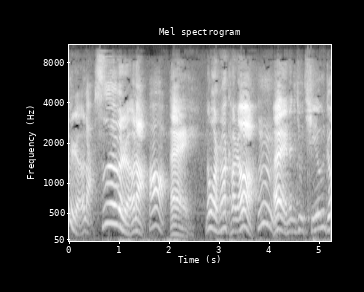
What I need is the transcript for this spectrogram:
个人了，四个人了啊！哎，那我说客人，嗯，哎，那你就听着，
